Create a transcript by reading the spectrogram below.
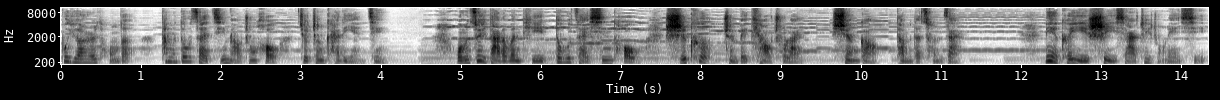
不约而同的，他们都在几秒钟后就睁开了眼睛。我们最大的问题都在心头，时刻准备跳出来宣告他们的存在。你也可以试一下这种练习。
